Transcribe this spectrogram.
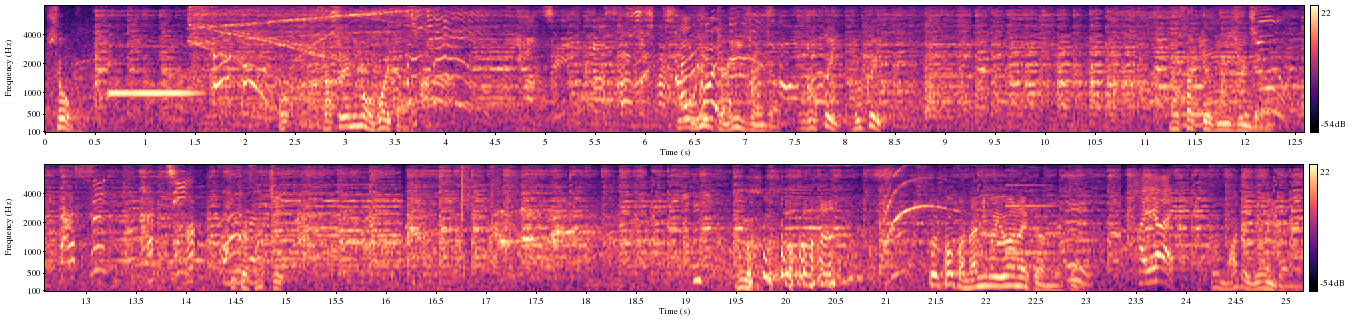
勝負。おさすがにもう覚えた？いおいいじゃんいいじゃんいいじゃん。6位6位。もうさっきよりいい順位だよ。足す8。ピカ8これパパ何も言わないからねじゃ早い。あこれまだ4位だね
